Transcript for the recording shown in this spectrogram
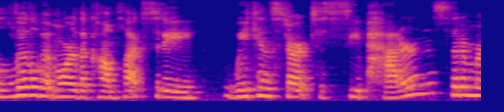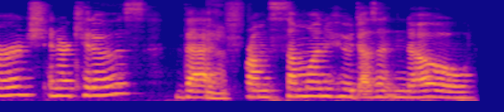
a little bit more of the complexity, we can start to see patterns that emerge in our kiddos that yeah. from someone who doesn't know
